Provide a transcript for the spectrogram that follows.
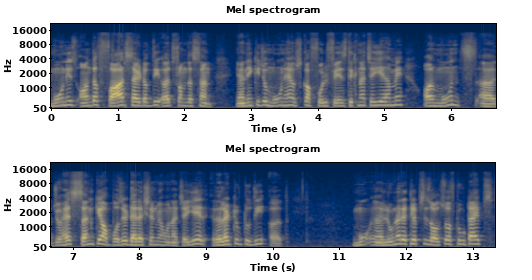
moon is on the far side of the earth from the sun यानी कि जो मून है, उसका फुल फेस दिखना चाहिए हमें और मून जो है सन के ऑपोजिट डायरेक्शन में होना चाहिए relative to the earth lunar eclipse is also of two types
